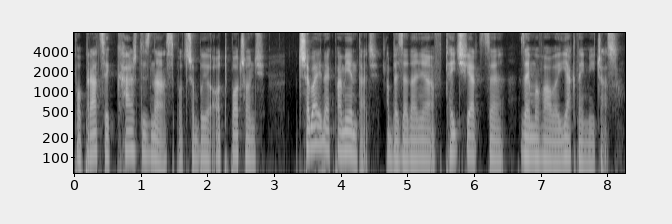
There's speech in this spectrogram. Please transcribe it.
Po pracy każdy z nas potrzebuje odpocząć. Trzeba jednak pamiętać, aby zadania w tej ćwiartce zajmowały jak najmniej czasu.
